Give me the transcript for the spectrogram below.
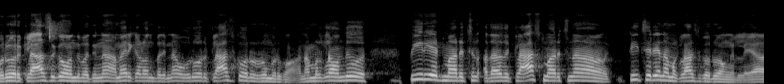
ஒரு ஒரு கிளாஸுக்கும் வந்து பாத்தீங்கன்னா அமெரிக்கால வந்து பாத்தீங்கன்னா ஒரு ஒரு கிளாஸ்க்கு ஒரு ரூம் இருக்கும். நம்மளுக்குலாம் வந்து பீரியட் மாறுச்சுன்னா அதாவது கிளாஸ் மாறுச்சுன்னா டீச்சரே நம்ம கிளாஸுக்கு வருவாங்க இல்லையா?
